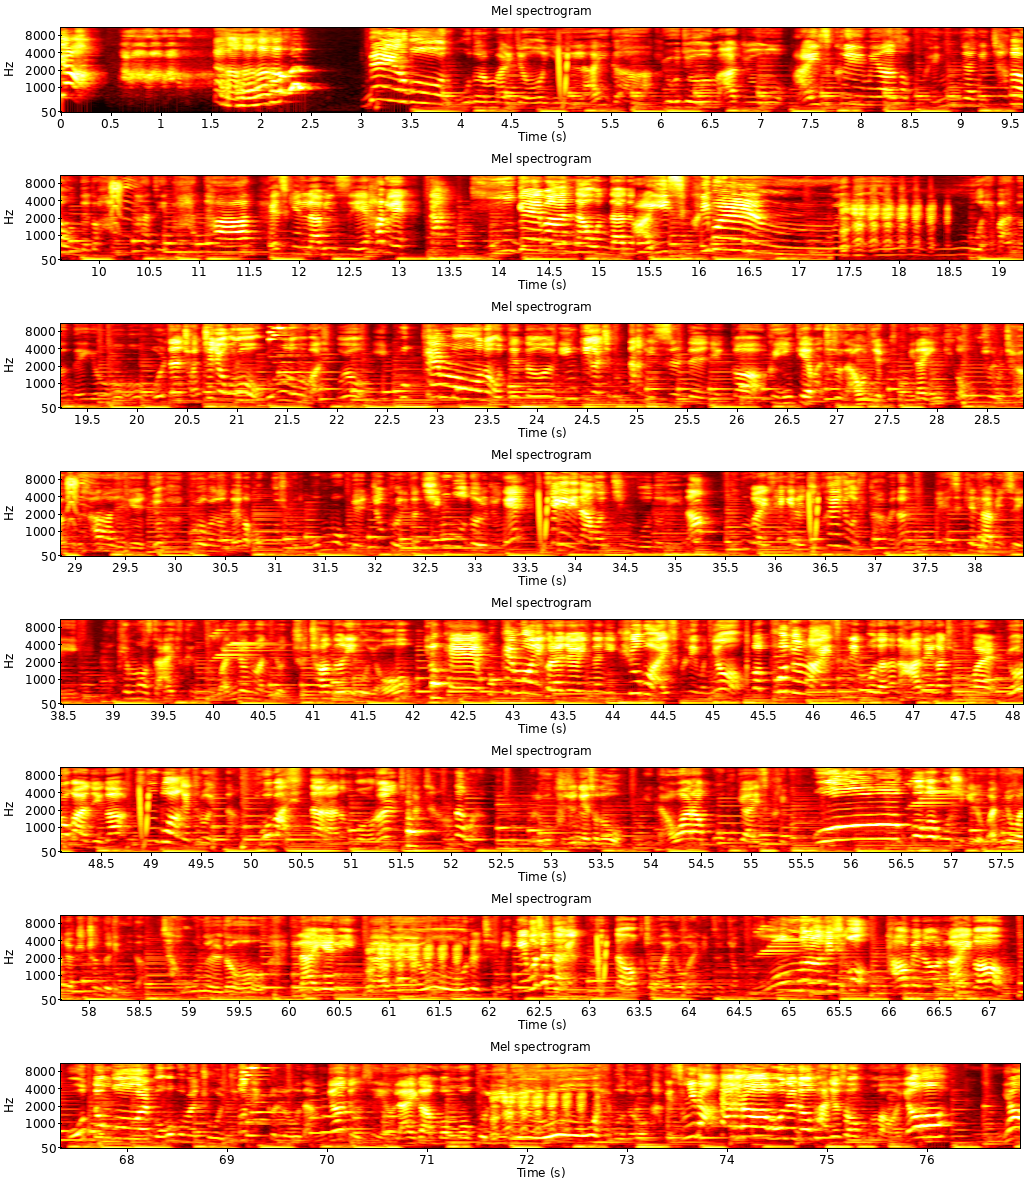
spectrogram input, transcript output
네 여러분. 오늘은 말이죠. 이 라이가 요즘 아주 아이스크림이라서 굉장히 차가운데도 핫하지 핫한 베스킨라빈스의 하루에 딱 두 개만 나온다는 아이스크림을 음, 해봤는데요. 일단 전체적으로 그 인기에 맞춰서 나온 제품이라 인기가 없으면 자연스레 사라지겠죠? 그러면은 내가 먹고 싶어도 못 먹겠죠? 그러니까 친구들 중에 생일이 남은 친구들이나 누군가의 생일을 축하해주고 싶다 하면은 베스킨라빈스의 이 포켓몬스터 아이스크림을 완전 완전 추천드리고요. 이렇게 포켓몬이 그려져 있는 이 큐브 아이스크림은요 뭔가 퍼주는 아이스크림보다는 안에가 정말 여러 가지가 풍부하게 들어있다. 더 맛있다라는 거를 제가 장담을 합니다. 그리고 그 중에서도 이 나와라 꼬부기 아이스크림은 꼭 먹어보시길 완전 완전 추천드립니다. 자 오늘도 라이엘리 라이오를 재밌게 보셨다면 구독, 좋아요, 알림 설정 꾹 눌러주시고 다음에는 라이가 어떤 걸 먹어보면 좋을지 댓글로 남겨주세요. 라이가 한번 먹고 리뷰 해보도록 하겠습니다. 자 그럼 오늘도 봐줘서 고마워요. 안녕.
